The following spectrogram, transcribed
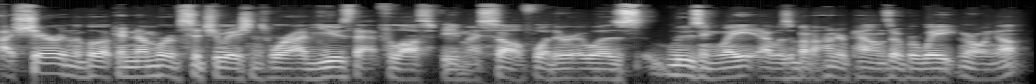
I share in the book a number of situations where I've used that philosophy myself, whether it was losing weight. I was about 100 pounds overweight growing up.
